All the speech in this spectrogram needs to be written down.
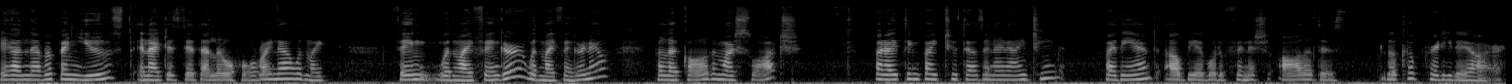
it has never been used and I just did that little hole right now with my thing with my finger with my fingernail but like all of them are swatch but I think by 2019 by the end I'll be able to finish all of this. Look how pretty they are.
